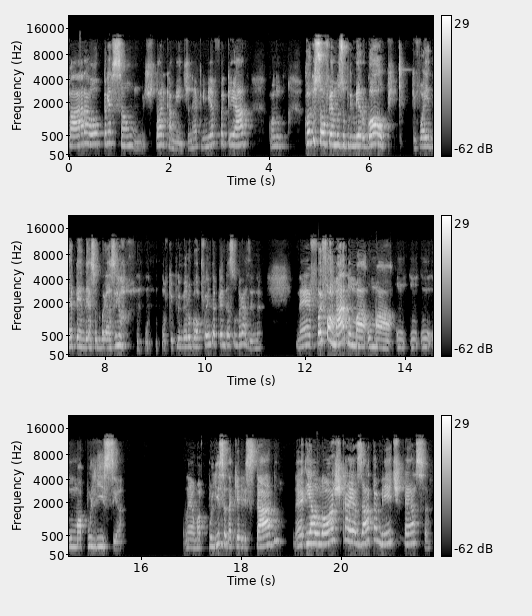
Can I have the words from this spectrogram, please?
para a opressão, historicamente. Né? Primeiro foi criado quando, quando sofremos o primeiro golpe, que foi a independência do Brasil, porque o primeiro golpe foi a independência do Brasil, né? né, foi formada uma, uma, um, um, uma polícia, né, uma polícia daquele estado, né, e a lógica é exatamente essa.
